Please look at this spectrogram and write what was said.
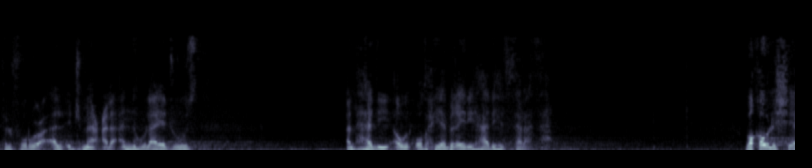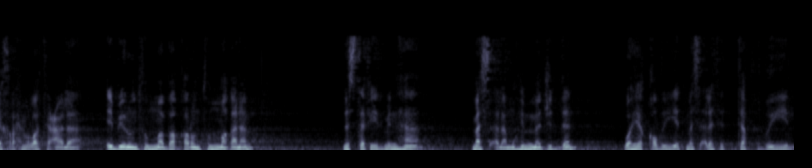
في الفروع الإجماع على أنه لا يجوز الهدي أو الأضحية بغير هذه الثلاثة. وقول الشيخ رحمه الله تعالى إبل ثم بقر ثم غنم نستفيد منها مسألة مهمة جدا وهي قضية مسألة التفضيل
